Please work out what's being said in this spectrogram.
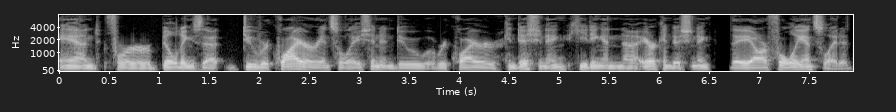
and for buildings that do require insulation and do require conditioning, heating and uh, air conditioning, they are fully insulated.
